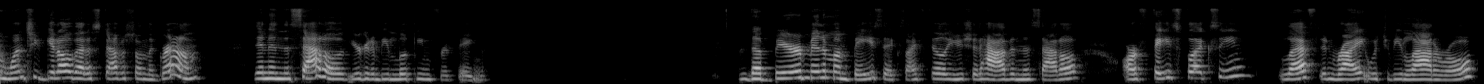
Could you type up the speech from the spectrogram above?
once you get all that established on the ground, then in the saddle, you're going to be looking for things the bare minimum basics I feel you should have in the saddle are face flexing, left and right, which would be lateral,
